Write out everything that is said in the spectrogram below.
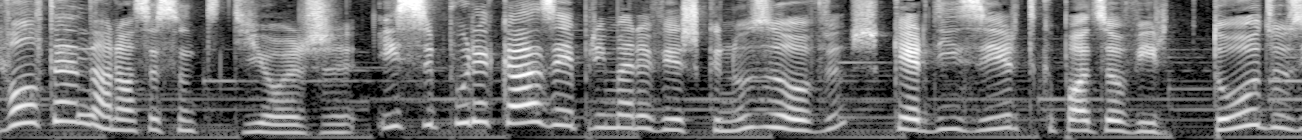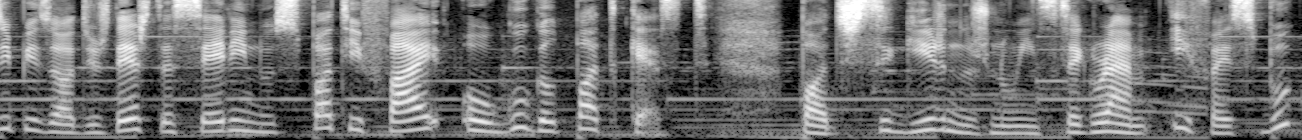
Voltando ao nosso assunto de hoje, e se por acaso é a primeira vez que nos ouves, quer dizer-te que podes ouvir todos os episódios desta série no Spotify ou Google Podcast. Podes seguir-nos no Instagram e Facebook,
